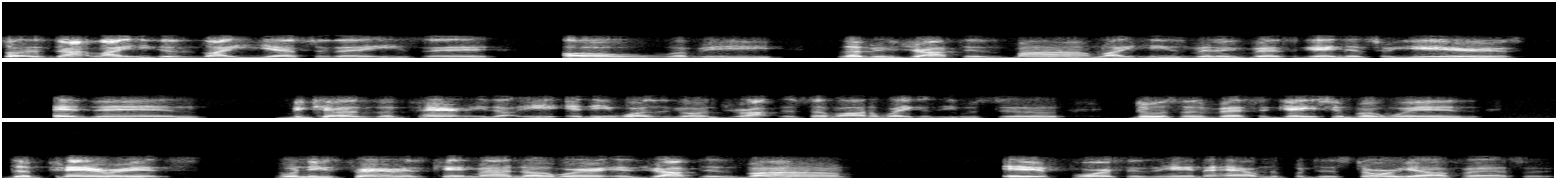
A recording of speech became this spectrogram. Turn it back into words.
So it's not like he just like yesterday he said, "Oh, let me let me drop this bomb." Like he's been investigating this for years, and then because the parent, you know, he, and he wasn't going to drop this stuff all the way because he was still doing some investigation. But when the parents, when these parents came out of nowhere and dropped this bomb, it forced his hand to have him to put this story out faster.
